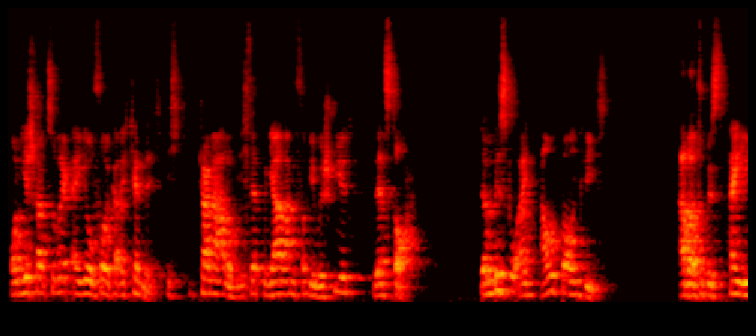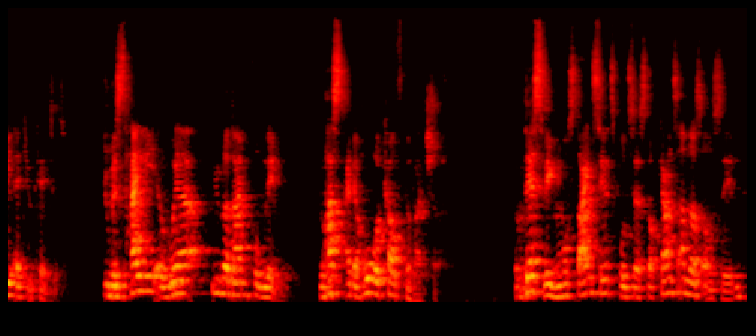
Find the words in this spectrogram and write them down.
und ihr schreibt zurück, ey, yo, Volker, ich kenne dich. Ich, keine Ahnung, ich werde ein Jahr lang von dir bespielt, let's talk. Dann bist du ein outbound Lead. Aber du bist highly educated. Du bist highly aware über dein Problem. Du hast eine hohe Kaufbereitschaft. Und deswegen muss dein Sales-Prozess doch ganz anders aussehen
